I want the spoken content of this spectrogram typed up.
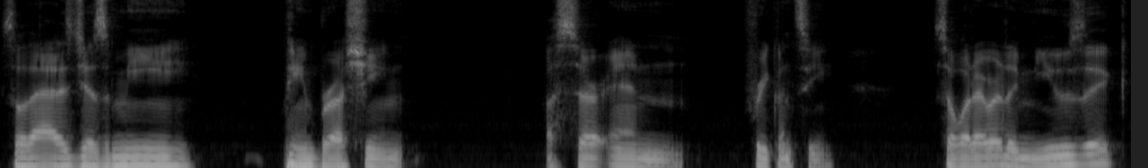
So that is just me paintbrushing a certain frequency. So whatever the music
